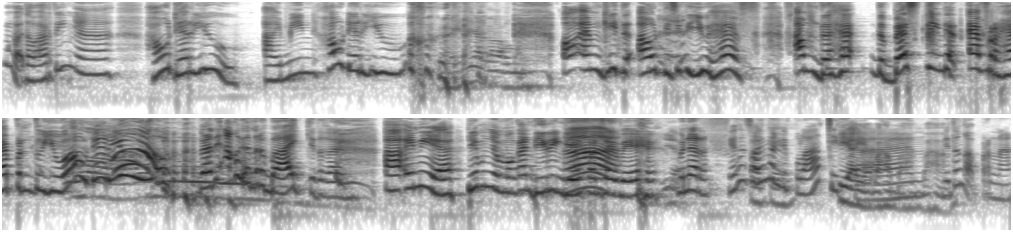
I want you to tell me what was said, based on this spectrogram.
nggak tahu artinya. How dare you? I mean, how dare you? OMG the audacity you have. I'm the ha- the best thing that ever happened to you. How dare you? Berarti aku yang terbaik gitu kan. Ah ini ya, dia menyombongkan diri nggak Ah. konsepnya. Iya. Bener. Ya kan soalnya Oke. manipulatif Iya, kan. iya, paham, paham, paham. Dia tuh nggak pernah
